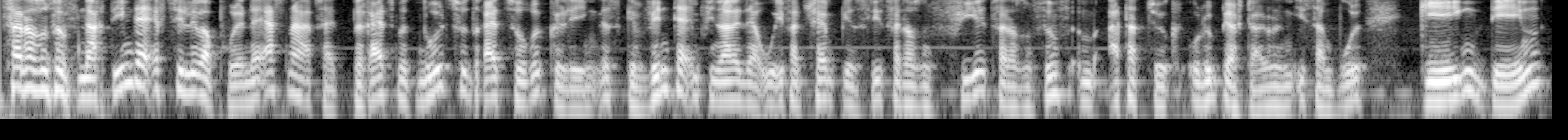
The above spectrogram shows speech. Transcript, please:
2005, nachdem der FC Liverpool in der ersten Halbzeit bereits mit 0 zu 3 zurückgelegen ist, gewinnt er im Finale der UEFA Champions League 2004, 2005 im Atatürk Olympiastadion in Istanbul gegen den,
